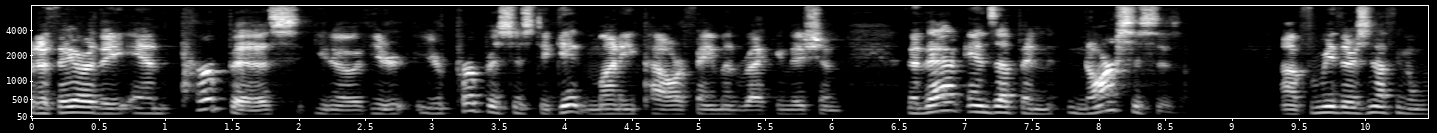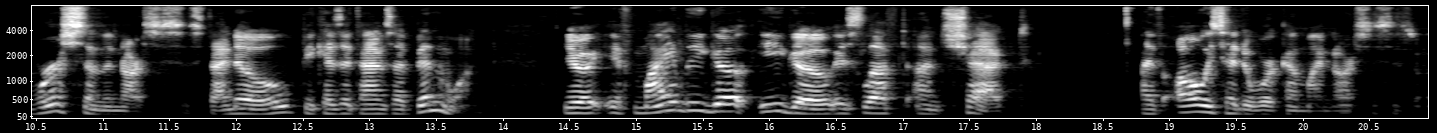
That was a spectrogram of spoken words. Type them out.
But if they are the end purpose, you know, if your your purpose is to get money, power, fame, and recognition, then that ends up in narcissism. Uh, for me, there's nothing worse than the narcissist. I know because at times I've been one. You know, if my ego, ego is left unchecked, I've always had to work on my narcissism.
